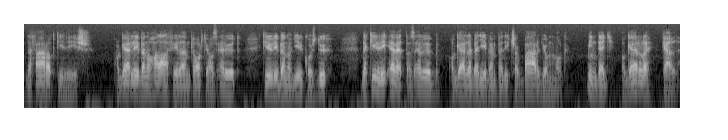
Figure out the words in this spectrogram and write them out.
de fárad Killi is. A gerlében a halálfélelem tartja az erőt, Killiben a gyilkos düh, de Killi evett az előbb, a gerle begyében pedig csak bár gyommag. Mindegy, a gerle kell.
